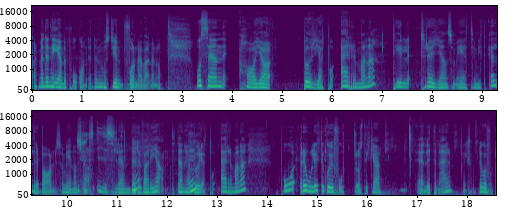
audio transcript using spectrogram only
klar. Men den är ju ändå pågående. Den måste ju få de där varven. Då. Och sen har jag börjat på ärmarna till tröjan som är till mitt äldre barn som är någon Ja. slags isländervariant. Den har jag Mm. börjat på ärmarna. På. Roligt, det går ju fort att sticka en liten ärm. Liksom. Det går fort.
